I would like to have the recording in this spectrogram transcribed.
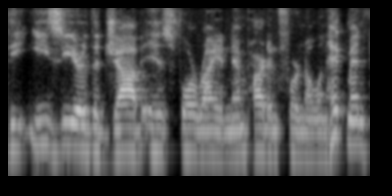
the easier the job is for Ryan Nembhard and for Nolan Hickman.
